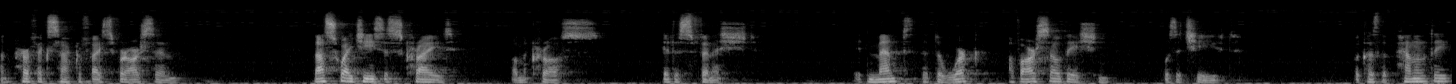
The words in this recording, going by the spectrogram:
and perfect sacrifice for our sin. That's why Jesus cried on the cross, It is finished. It meant that the work of our salvation was achieved because the penalty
